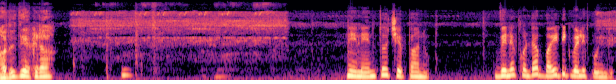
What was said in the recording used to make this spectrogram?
అదితి ఎక్కడా? నేనెంతో చెప్పాను. వినకుండా బయటికి వెళ్ళిపోయింది.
